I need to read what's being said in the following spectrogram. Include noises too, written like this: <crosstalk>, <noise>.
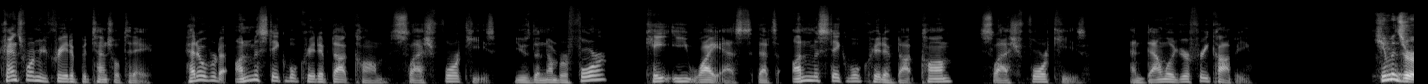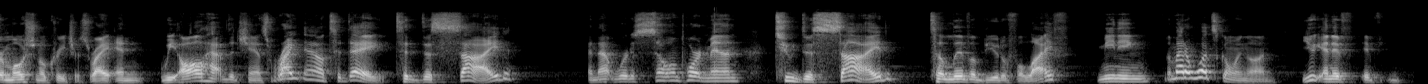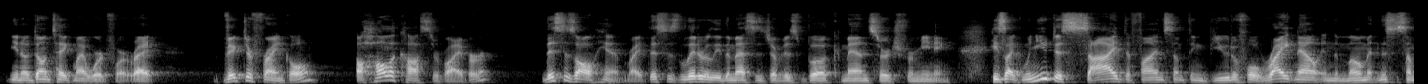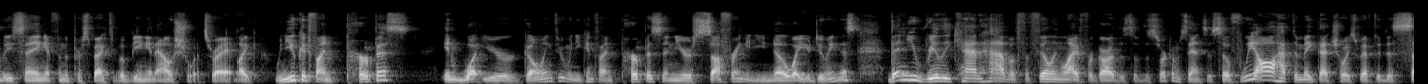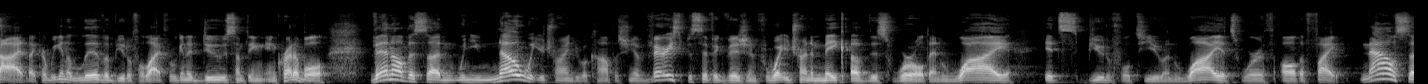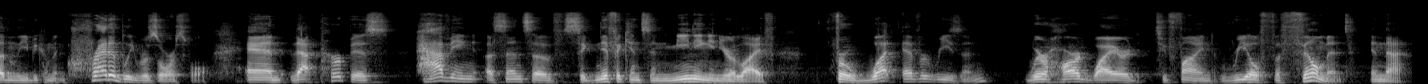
Transform your creative potential today. Head over to unmistakablecreative.com slash four keys. Use the number four, K E Y S. That's unmistakablecreative.com slash four keys and download your free copy. Humans are emotional creatures, right? And we all have the chance right now, today, to decide, and that word is so important, man, to decide to live a beautiful life, meaning no matter what's going on. You and if if you know, don't take my word for it, right? Viktor Frankl, a Holocaust survivor, this is all him, right? This is literally the message of his book, Man's Search for Meaning. He's like, when you decide to find something beautiful right now in the moment, and this is somebody saying it from the perspective of being in Auschwitz, right? Like, when you could find purpose in what you're going through, when you can find purpose in your suffering and you know why you're doing this, then you really can have a fulfilling life regardless of the circumstances. So if we all have to make that choice, we have to decide like, are we going to live a beautiful life? Are we going to do something incredible? Then all of a sudden, when you know what you're trying to accomplish, you have a very specific vision for what you're trying to make of this world and why it's beautiful to you and why it's worth all the fight. Now suddenly you become incredibly resourceful and that purpose having a sense of significance and meaning in your life, for whatever reason, we're hardwired to find real fulfillment in that.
